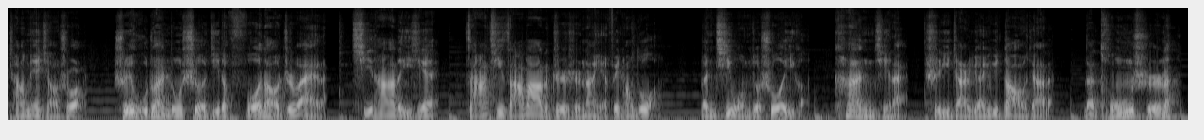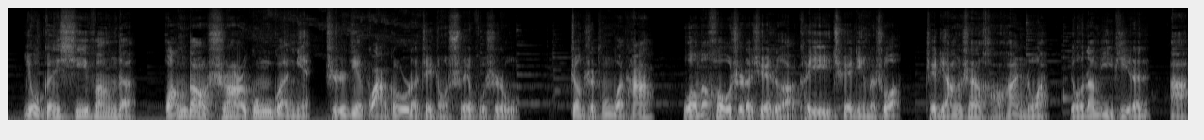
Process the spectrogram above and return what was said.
长篇小说，《水浒传》中涉及的佛道之外的其他的一些杂七杂八的知识，那也非常多。本期我们就说一个看起来是一件源于道家的，那同时呢又跟西方的黄道十二宫观念直接挂钩的这种水浒事物。正是通过它。我们后世的学者可以确定的说，这梁山好汉中啊，有那么一批人啊，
